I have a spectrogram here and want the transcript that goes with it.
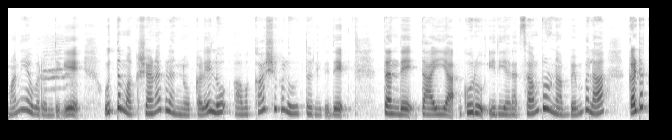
ಮನೆಯವರೊಂದಿಗೆ ಉತ್ತಮ ಕ್ಷಣಗಳನ್ನು ಕಳೆಯಲು ಅವಕಾಶಗಳು ದೊರೆಯಲಿದೆ ತಂದೆ, ತಾಯಿಯ ಗುರು, ಹಿರಿಯರ ಸಂಪೂರ್ಣ ಬೆಂಬಲ ಕಟಕ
